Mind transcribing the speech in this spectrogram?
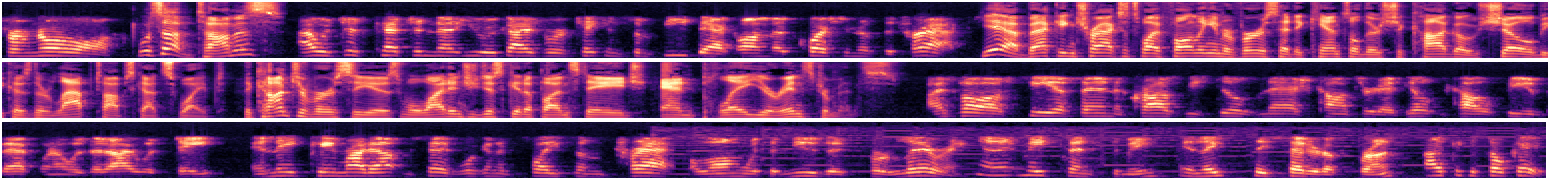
from Norwalk. What's up, Thomas? I was just catching that you guys were taking some feedback on the question of the track. Yeah, backing tracks. That's why Falling in Reverse had to cancel their Chicago show because their laptops got swiped. The controversy is, well, why didn't you just get up on stage and play your instruments? I saw a CSN, a Crosby, Stills, Nash concert at Hilton Coliseum back when I was at Iowa State, and they came right out and said we're going to play some track along with the music for layering, and it made sense to me. And they they said it up front. I think it's okay.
